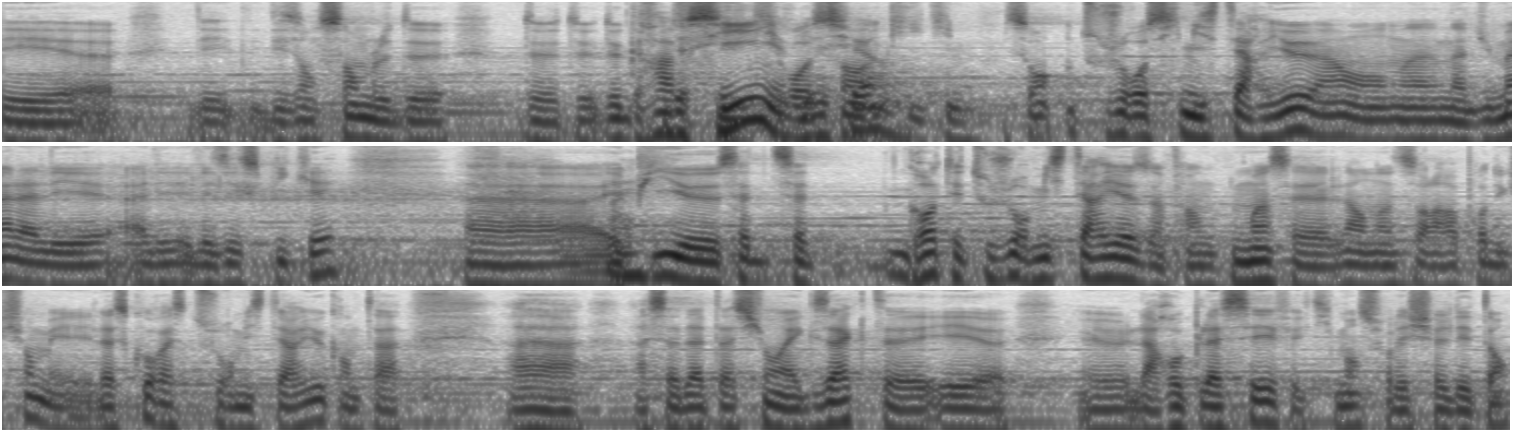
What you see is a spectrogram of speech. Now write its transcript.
euh, des, des, ensembles de, de, de, graphes signes, qui, qui, sont toujours aussi mystérieux. Hein. on, a, du mal à les, les, expliquer. Euh, et puis, cette, cette grotte est toujours mystérieuse. Enfin, moins là on est sur la reproduction, mais Lascaux reste toujours mystérieux quant à, sa datation exacte et euh, euh, la replacer effectivement sur l'échelle des temps.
